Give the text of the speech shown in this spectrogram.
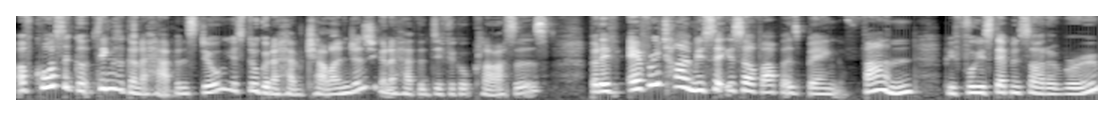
Of course, things are going to happen still. You're still going to have challenges. You're going to have the difficult classes. But if every time you set yourself up as being fun before you step inside a room,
